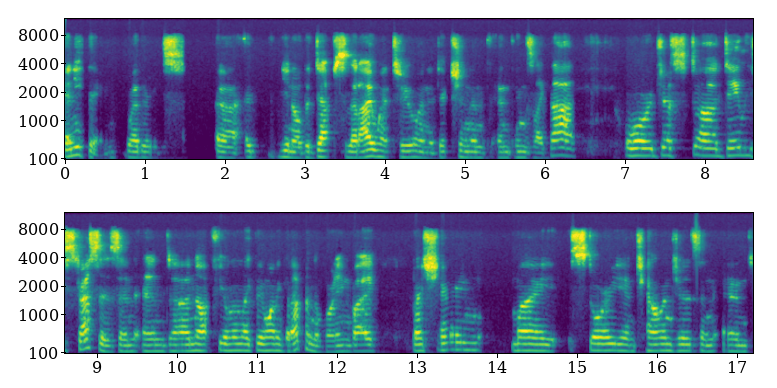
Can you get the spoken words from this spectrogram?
anything whether it's uh, you know the depths that I went to and addiction and, and things like that, or just uh, daily stresses and and uh, not feeling like they want to get up in the morning by by sharing my story and challenges and and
